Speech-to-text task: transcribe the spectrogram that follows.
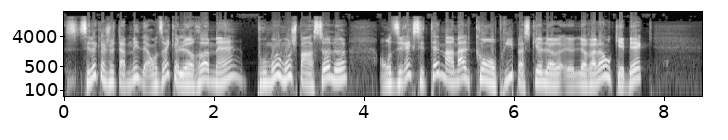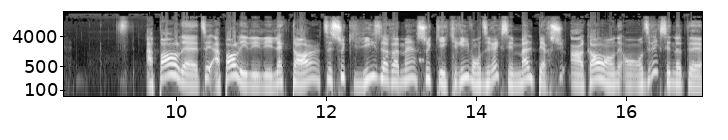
c'est là que je veux t'amener. On dirait que le roman, pour moi, moi, je pense ça, là, on dirait que c'est tellement mal compris parce que le, le roman au Québec, à part, à part les, les, lecteurs, ceux qui lisent le roman, ceux qui écrivent, on dirait que c'est mal perçu encore. On, on dirait que c'est notre euh,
